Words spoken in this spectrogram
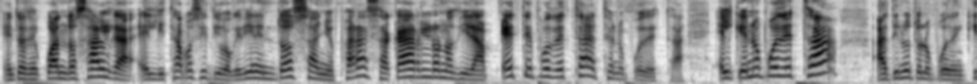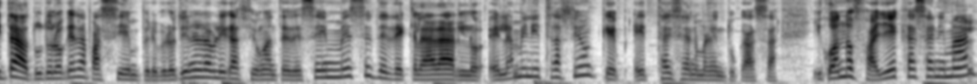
Entonces, cuando salga el listado positivo, que tienen dos años para sacarlo, nos dirán, este puede estar, este no puede estar. El que no puede estar, a ti no te lo pueden quitar, tú te lo quedas para siempre, pero tienes la obligación antes de seis meses de declararlo en la administración que está ese animal en tu casa. Y cuando fallezca ese animal,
